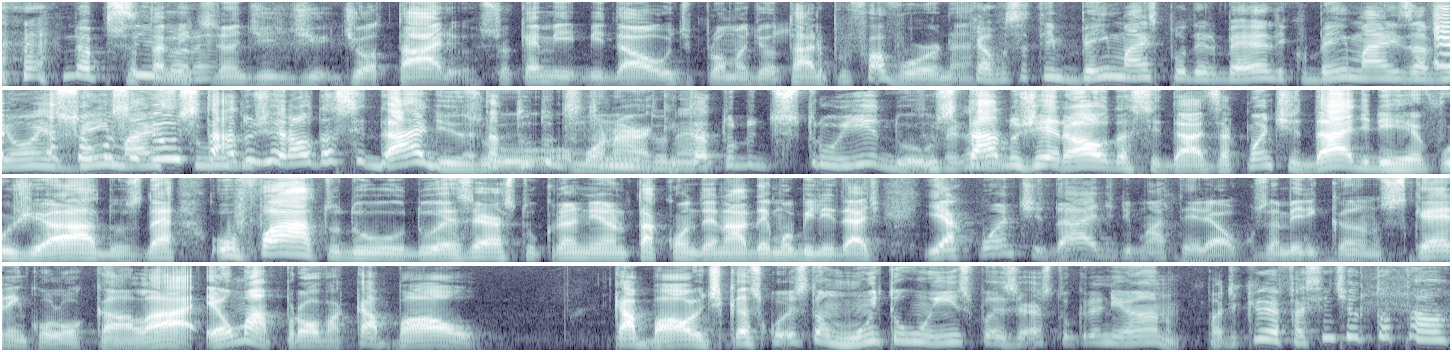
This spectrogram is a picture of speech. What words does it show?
não é possível, O senhor está me né? tirando de, de, de, otário? O senhor quer me, me, dar o diploma de otário? Por favor, né? Porque a Rússia tem bem mais poder bélico, bem mais aviões, é, é só bem você mais ver o estado geral das cidades, é, tá tudo o, o Monarca. Né? Está tudo destruído. Isso o é estado geral das cidades, a quantidade de refugiados, né? o fato do, do exército ucraniano estar tá condenado à imobilidade e a quantidade de material que os americanos querem colocar lá é uma prova cabal cabal de que as coisas estão muito ruins para o exército ucraniano. Pode crer, faz sentido total.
